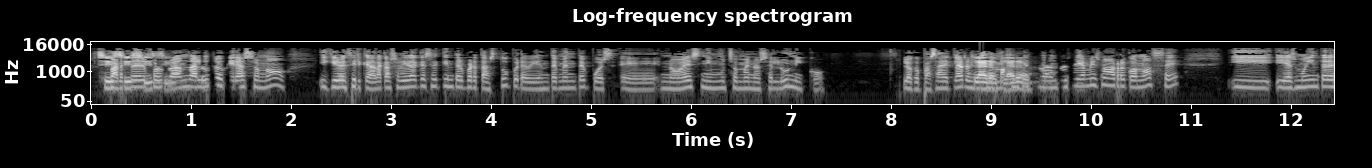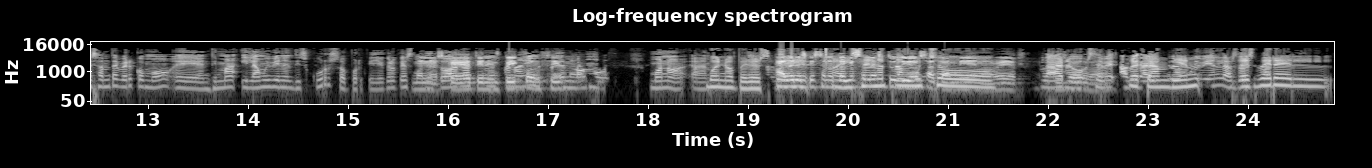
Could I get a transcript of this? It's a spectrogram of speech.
Sí, parte sí, del sí, folclore andaluz, lo quieras o no. Y quiero decir que da la casualidad que es el que interpretas tú, pero evidentemente, pues, eh, no es ni mucho menos el único. Lo que pasa que, claro, es Claro, claro. que. Entonces ella misma lo reconoce y, y es muy interesante ver cómo, eh, encima, hila muy bien el discurso, porque yo creo que es Bueno, es todas que las tiene un pico ahí, encima. vamos, bueno, eh, Bueno, pero es que, A ver, es que se nota que es una estudiosa mucho... también, a ver. Claro, se ve, a ver, y ahí se ve también muy bien las dos puedes ver el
